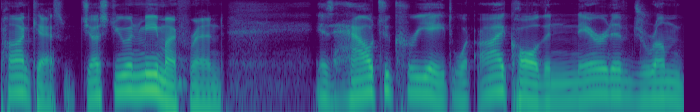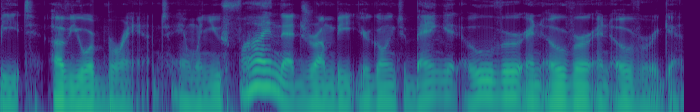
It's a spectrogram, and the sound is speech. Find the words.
podcast, with just you and me, my friend, is how to create what I call the narrative drumbeat of your brand. And when you find that drumbeat, you're going to bang it over and over and over again.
